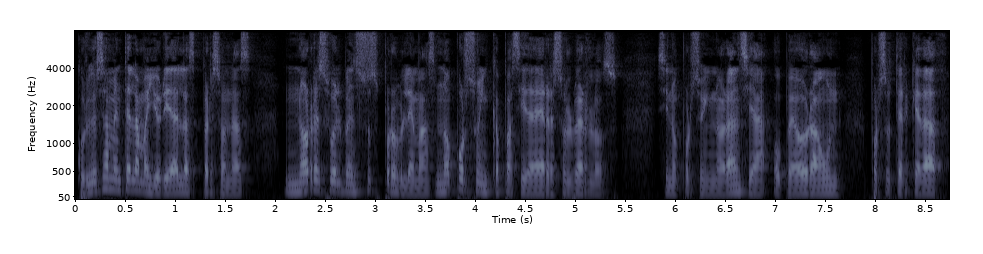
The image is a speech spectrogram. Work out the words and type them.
Curiosamente la mayoría de las personas no resuelven sus problemas no por su incapacidad de resolverlos, sino por su ignorancia o peor aún, por su terquedad.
